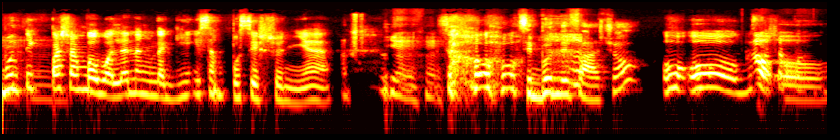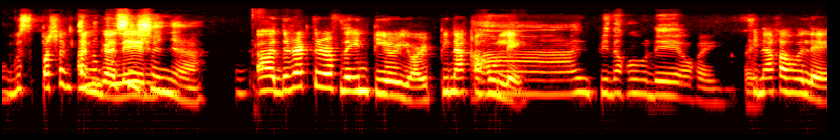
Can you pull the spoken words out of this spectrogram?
Muntik pa siyang mawala ng nag-iisang posisyon niya. So, Si Bonifacio? Oo, gusto, siya, Oo. gusto pa siyang Anong tanggalin. position niya? Ah, Director of the Interior, pinakahuli. Ah, yung pinakahuli. Okay. okay. Pinakahuli.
